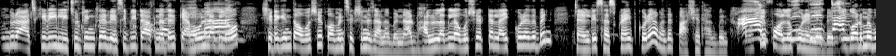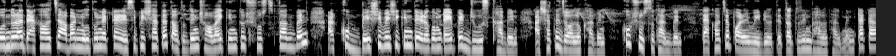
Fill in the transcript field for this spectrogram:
বন্ধুরা আজকের এই লিচু ড্রিঙ্কসের রেসিপিটা আপনাদের কেমন লাগল সেটা কিন্তু অবশ্যই কমেন্ট সেকশনে জানাবেন। আর ভালো লাগলে অবশ্যই একটা লাইক করে দেবেন চ্যানেলটি সাবস্ক্রাইব করে আমাদের পাশে থাকবেন। অবশ্যই ফলো করে নেবেন। এই গরমে বন্ধুরা দেখা হচ্ছে আবার নতুন একটা রেসিপির সাথে। ততদিন সবাই কিন্তু সুস্থ থাকবেন আর খুব বেশি বেশি কিন্তু এরকম টাইপের জুস খাবেন আর সাথে জলও খাবেন। খুব সুস্থ থাকবেন। দেখা হচ্ছে পরের ভিডিওতে। ততদিন ভালো থাকবেন। টাটা।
